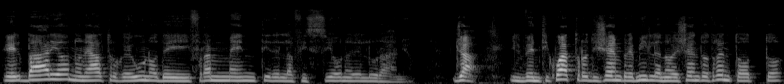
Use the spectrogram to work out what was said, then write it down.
e il bario non è altro che uno dei frammenti della fissione dell'uranio. Già, il 24 dicembre 1938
